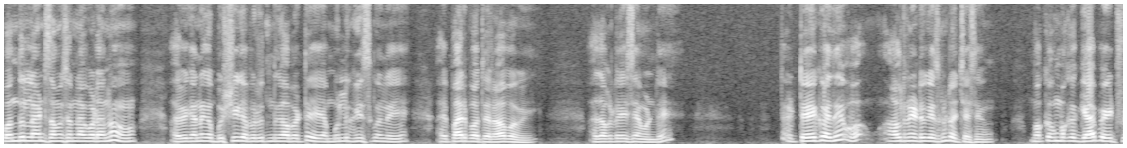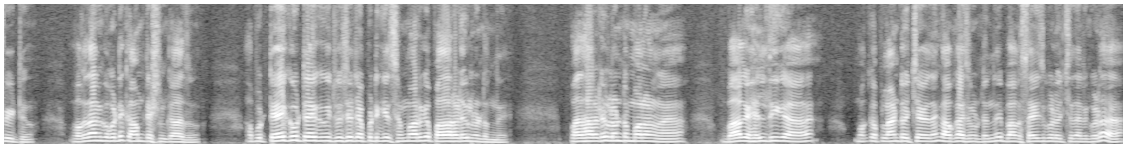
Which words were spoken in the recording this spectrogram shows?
పందులు లాంటి సమస్య ఉన్నా కూడాను అవి కనుక బుషిగా పెరుగుతుంది కాబట్టి ఆ ముళ్ళు గీసుకొని అవి పారిపోతాయి రావు అవి. అది ఒకటి వేసామండి. టేక్ అది ఆల్టర్నేటివ్ వేసుకుంటూ వచ్చేసాం. మొక్క మొక్క గ్యాప్ ఎయిట్ ఫీట్. ఒకదానికి ఒకటి కాంపిటీషన్ కాదు. అప్పుడు టేకు టేకు చూసేటప్పటికి సుమారుగా పదహారు అడుగులు ఉంటుంది. పదహారు అడుగులు ఉండటం వలన బాగా హెల్తీగా మొక్క ప్లాంట్ వచ్చే విధంగా అవకాశం ఉంటుంది. బాగా సైజు కూడా వచ్చేదానికి కూడా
